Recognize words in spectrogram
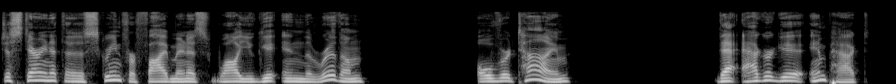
just staring at the screen for five minutes while you get in the rhythm, over time, that aggregate impact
